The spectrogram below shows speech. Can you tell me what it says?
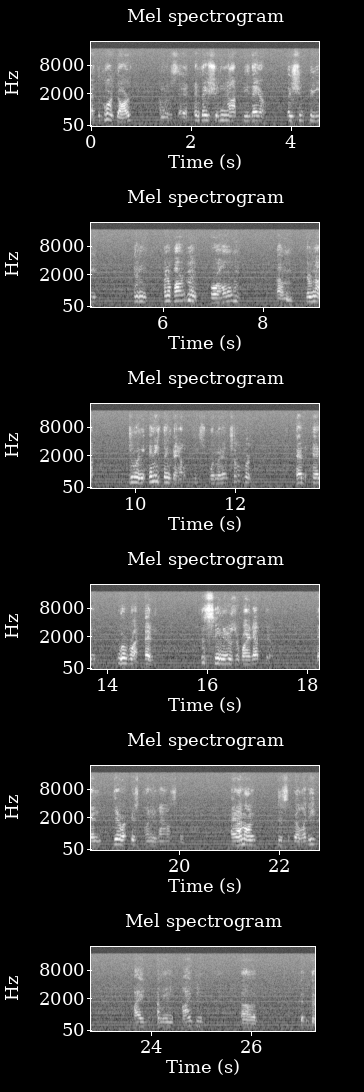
at the courtyard. I'm going to say it, and they should not be there. They should be in an apartment or a home. Um, they're not doing anything to help these women and children. And and we're right. And the seniors are right up there, and there is plenty of housing. And I'm on disability. I I mean I can. Uh, the, the,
